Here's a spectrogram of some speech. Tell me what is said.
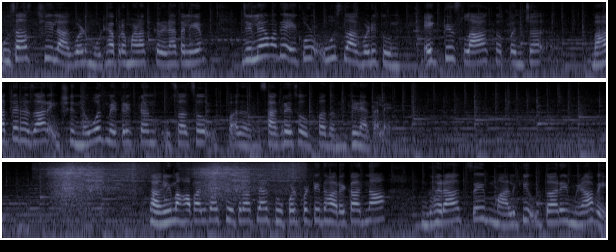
ऊसाची लागवड मोठ्या प्रमाणात करण्यात आली आहे. जिल्ह्यामध्ये एकूण ऊस लागवडीतून एकतीस लाख पंचा बहात्तर हजार एकशे नव्वद मेट्रिक टन ऊसाचं उत्पादन साखरेचं उत्पादन घेण्यात आलंय. सांगली महापालिका क्षेत्रातल्या झोपडपट्टी धारकांना घराचे मालकी उतारे मिळावे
